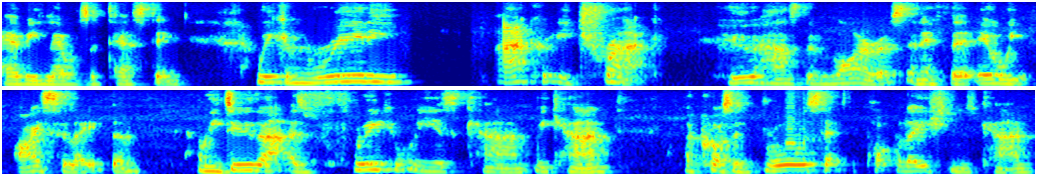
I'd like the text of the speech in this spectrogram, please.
heavy levels of testing. We can really accurately track who has the virus, and if they're ill, we isolate them. And we do that as frequently as can we can across as broad a set of population as can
